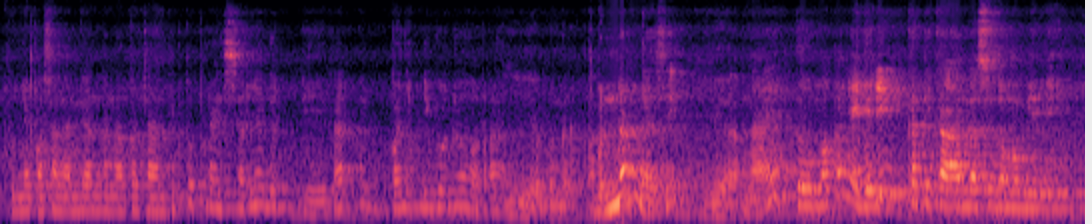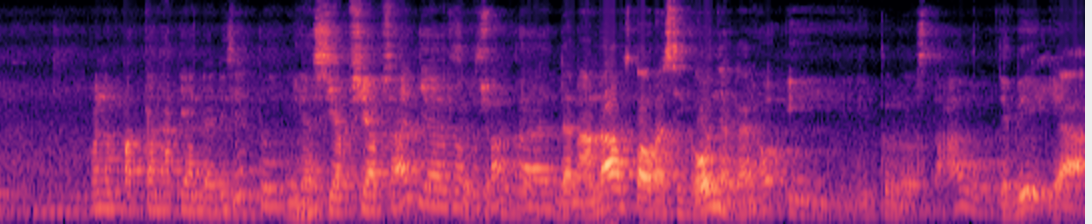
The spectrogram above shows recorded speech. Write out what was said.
Punya pasangan ganteng atau cantik tuh pressure-nya gede karena banyak digoda orang. Iya, bener, Pak. Bener nggak sih? Iya. Nah itu makanya jadi ketika anda sudah memilih menempatkan hati anda di situ, Hmm. ya siap-siap saja suatu saat. Dan Anda harus tahu resikonya kan? Oh iya, Gitu loh. harus tahu. Jadi ya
